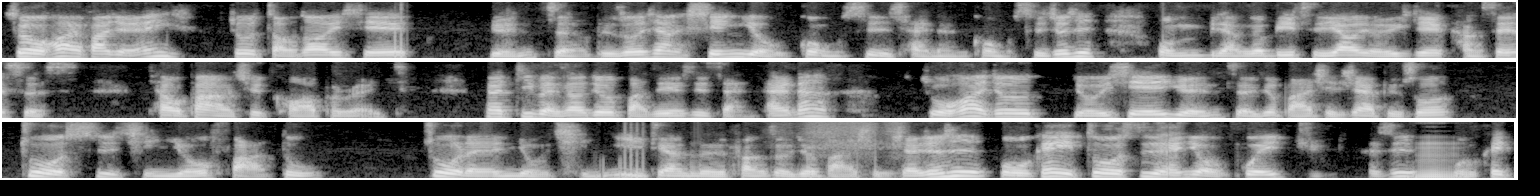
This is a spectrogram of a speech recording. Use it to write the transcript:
所以我后来发觉，哎，就找到一些。原则，比如说像先有共识才能共识，就是我们两个彼此要有一些 consensus，才有办法去 cooperate。那基本上就把这件事展开。那我后来就有一些原则，就把它写下来。比如说做事情有法度，做人有情义这样的方式，我就把它写下来。就是我可以做事很有规矩，可是我可以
